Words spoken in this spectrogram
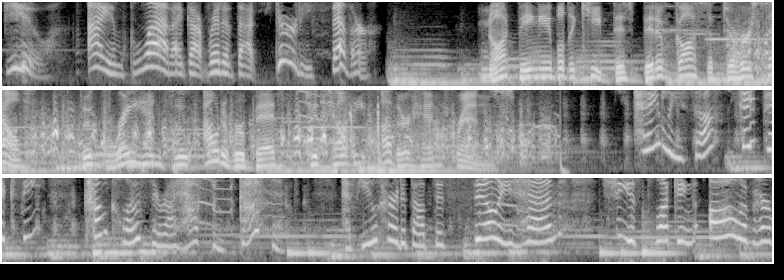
Phew! I am glad I got rid of that dirty feather. Not being able to keep this bit of gossip to herself, the gray hen flew out of her bed to tell the other hen friends. Hey, Lisa. Hey, Pixie. Come closer. I have some gossip. Have you heard about this silly hen? She is plucking all of her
